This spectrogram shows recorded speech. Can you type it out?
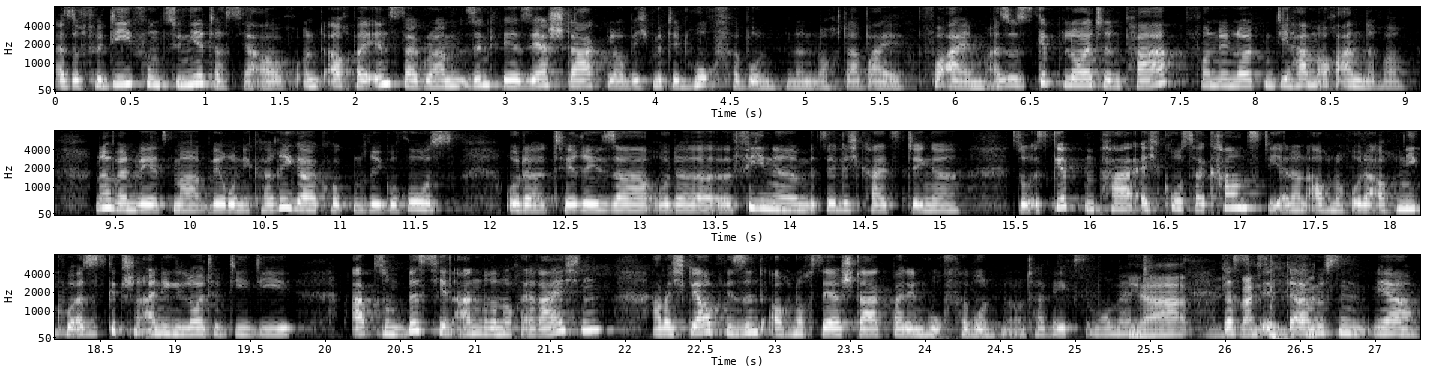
also für die funktioniert das ja auch. Und auch bei Instagram sind wir sehr stark, glaube ich, mit den Hochverbundenen noch dabei. Vor allem. Also es gibt Leute, ein paar von den Leuten, die haben auch andere. Ne, wenn wir jetzt mal Veronika Rieger gucken, Rigoros oder Theresa oder Fine mit Seligkeitsdinge. So, es gibt ein paar echt große Accounts, die er dann auch noch, oder auch Nico. Also es gibt schon einige Leute, die die ab so ein bisschen andere noch erreichen. Aber ich glaube, wir sind auch noch sehr stark bei den Hochverbundenen unterwegs im Moment. Ja, ich das, weiß nicht, da müssen, ja.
